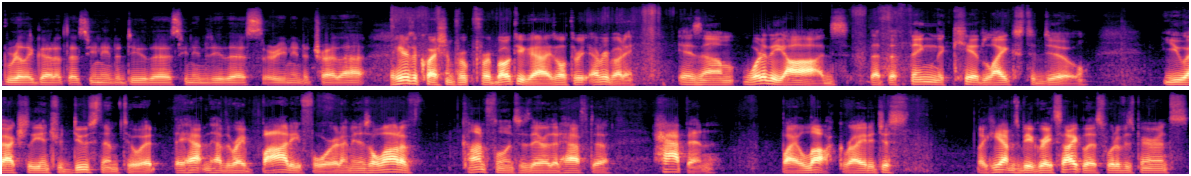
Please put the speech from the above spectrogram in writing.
really good at this. You need to do this. You need to do this, or you need to try that. Here's a question for, for both you guys, all three, everybody, is um, what are the odds that the thing the kid likes to do, you actually introduce them to it, they happen to have the right body for it? I mean, there's a lot of confluences there that have to happen by luck, right? It just, like he happens to be a great cyclist. What if his parents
